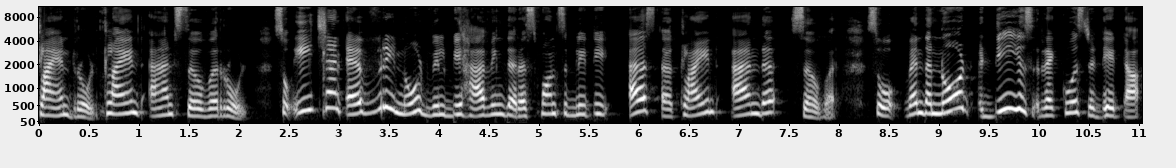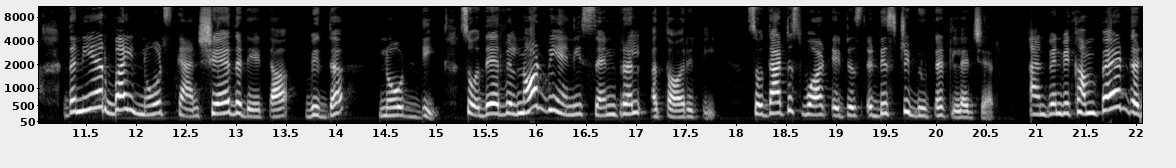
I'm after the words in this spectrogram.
client role, client and server role. So each and every node will be having the responsibility as a client and a server. So when the node D is request data, the nearby nodes can share the data with the node D. So there will not be any central authority. So that is what it is a distributed ledger. And when we compare the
